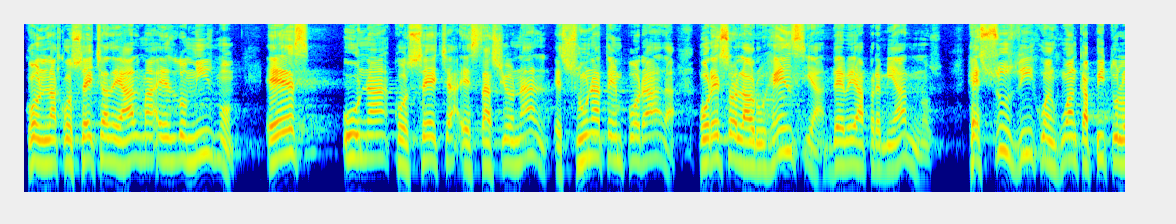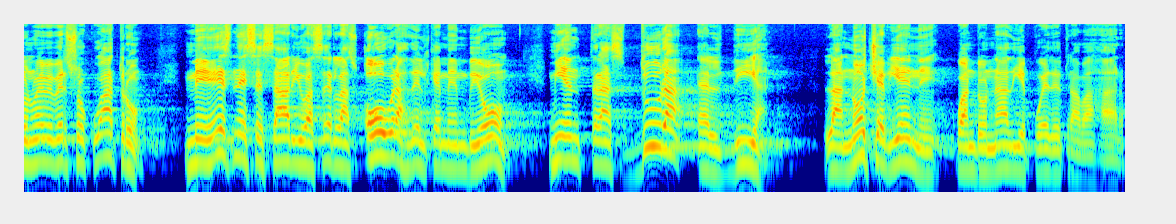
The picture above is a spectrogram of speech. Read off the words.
Con la cosecha de alma es lo mismo. Es una cosecha estacional, es una temporada. Por eso la urgencia debe apremiarnos. Jesús dijo en Juan capítulo 9, verso 4, me es necesario hacer las obras del que me envió mientras dura el día. La noche viene cuando nadie puede trabajar.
